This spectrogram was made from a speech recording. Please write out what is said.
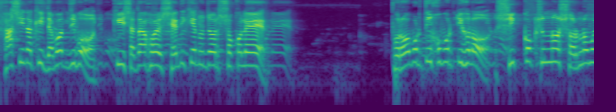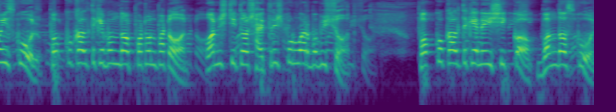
ফাঁসি নাকি যাবজ্জীবন? কি সাজা হয় সেদিকে নজর সকলের। পরবর্তী খবরটি হলো, শিক্ষক শূন্য স্বর্ণময়ী স্কুল পক্ষকাল থেকে বন্ধ পঠন পাঠন অনিশ্চিত সাঁত্রিশ পড়ুয়ার ভবিষ্যৎ। পক্ষকাল থেকে নেই শিক্ষক, বন্ধ স্কুল।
